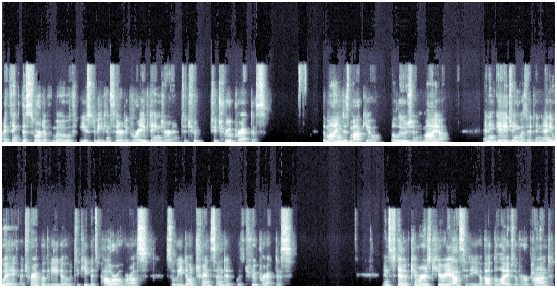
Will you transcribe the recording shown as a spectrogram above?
I think this sort of move used to be considered a grave danger to, tr- to true practice. The mind is Makyo, illusion, Maya, and engaging with it in any way a trap of ego to keep its power over us so we don't transcend it with true practice. Instead of Kimmerer's curiosity about the lives of her pond,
